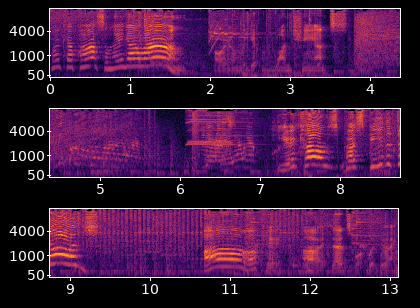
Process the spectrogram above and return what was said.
What could possibly go wrong? I only get one chance. Here comes! Press B to dodge! Oh, okay. Alright, that's what we're doing.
